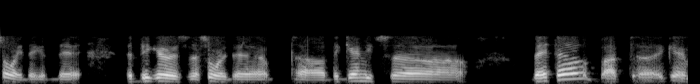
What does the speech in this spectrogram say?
sorry, the, the, the bigger, is, uh, sorry, the, uh, the gain is, uh, better, but uh, again,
